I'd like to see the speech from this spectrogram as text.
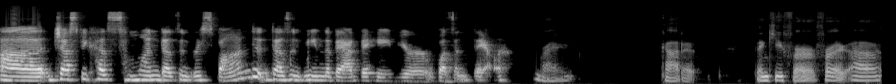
Uh, just because someone doesn't respond doesn't mean the bad behavior wasn't there. Right. Got it. Thank you for for uh,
